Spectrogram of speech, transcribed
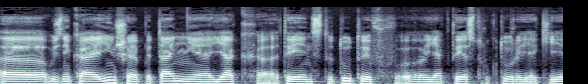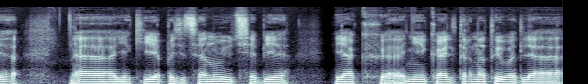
э, узнікае іншае пытанне як тыя інстытуты як тыя структуры якія якія пазіцыянуюць сябе у як нейкая альтэрнатыва для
